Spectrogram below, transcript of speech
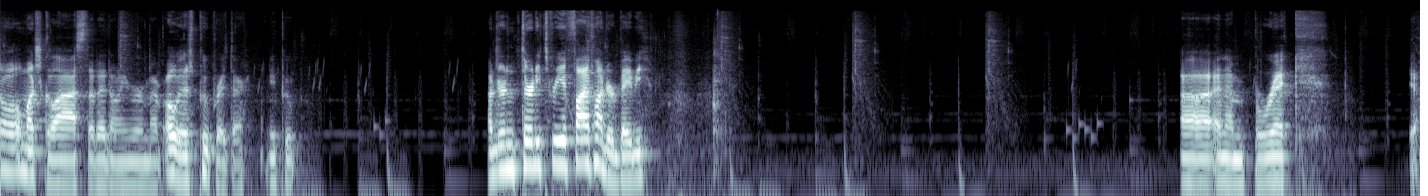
So much glass that I don't even remember. Oh, there's poop right there. I need poop. 133 of 500, baby. Uh, and then brick. Yeah.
